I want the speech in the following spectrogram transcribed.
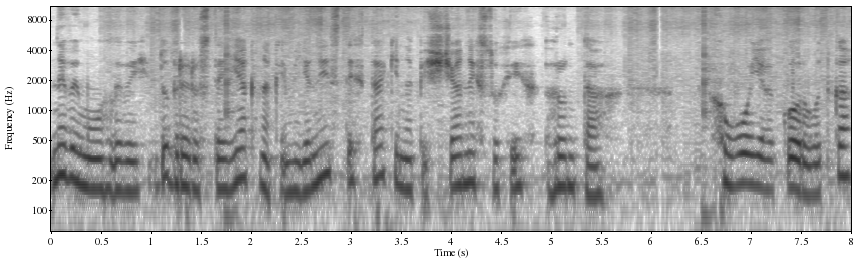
невимогливий, добре росте як на кам'янистих, так і на піщаних сухих ґрунтах. Хвоя коротка,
